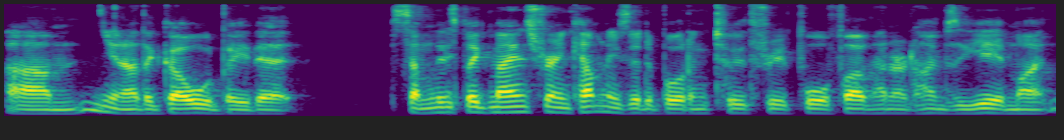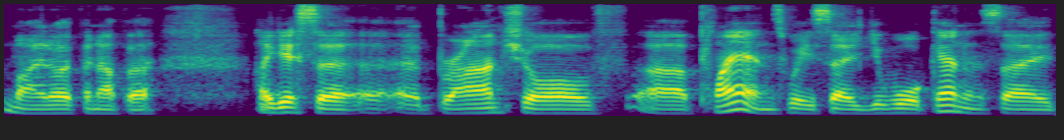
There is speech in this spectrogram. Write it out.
Um, you know, the goal would be that some of these big mainstream companies that are building two, three, four, five hundred homes a year might might open up a I guess, a, a branch of uh, plans where you say you walk in and say,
